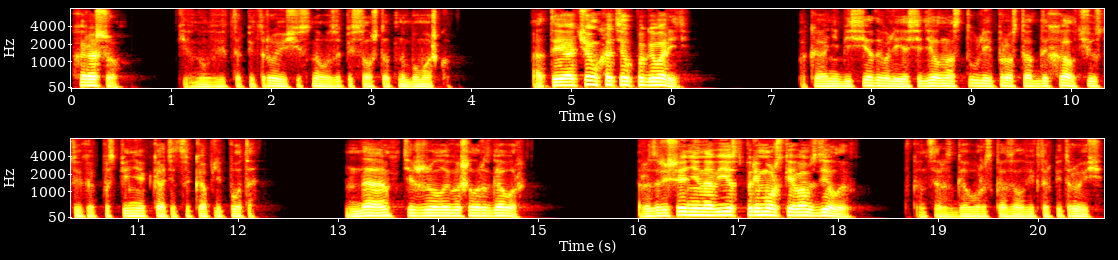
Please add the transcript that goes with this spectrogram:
Хорошо, кивнул Виктор Петрович и снова записал что-то на бумажку. «А ты о чем хотел поговорить?» Пока они беседовали, я сидел на стуле и просто отдыхал, чувствуя, как по спине катятся капли пота. Да, тяжелый вышел разговор. «Разрешение на въезд в Приморск я вам сделаю», — в конце разговора сказал Виктор Петрович.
